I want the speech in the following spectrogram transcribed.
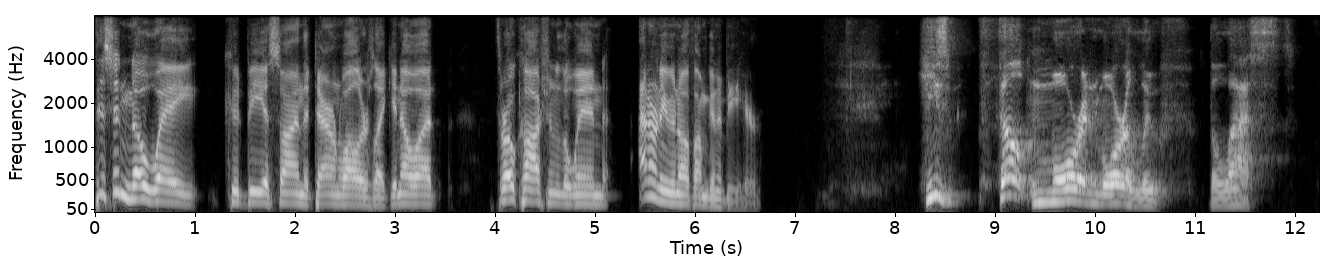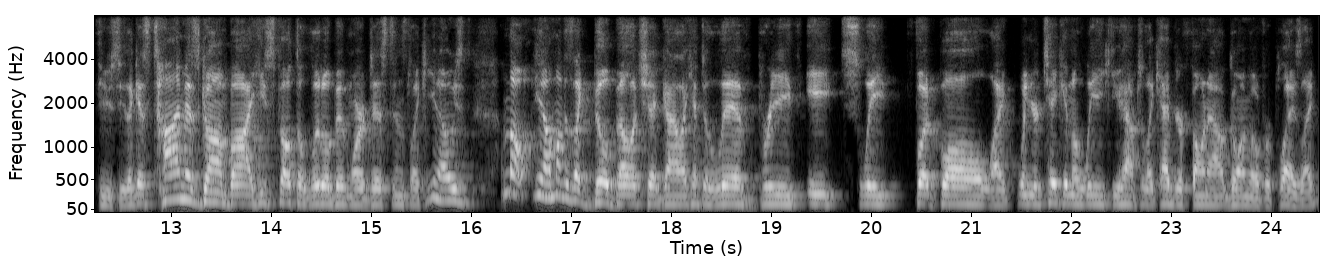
this in no way could be a sign that Darren Waller's like, you know what? Throw caution to the wind. I don't even know if I'm going to be here. He's felt more and more aloof the last few seasons. Like as time has gone by, he's felt a little bit more distance. Like, you know, he's I'm not, you know, I'm not this like Bill Belichick guy. Like you have to live, breathe, eat, sleep, football. Like when you're taking a leak, you have to like have your phone out going over plays. Like,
